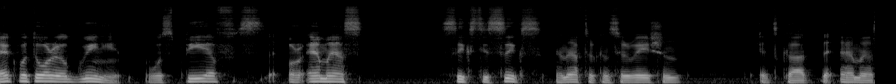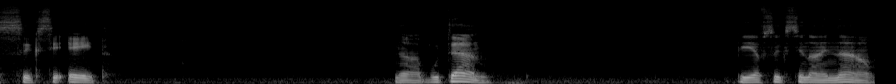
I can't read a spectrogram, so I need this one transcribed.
Equatorial Guinea was PF or MS66 and after conservation it's got the MS68. Now Bhutan PF69 now,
